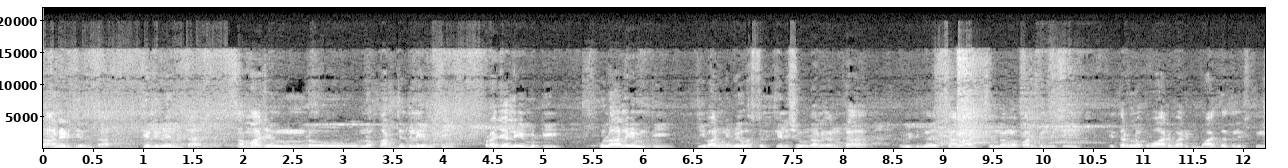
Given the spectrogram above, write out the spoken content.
నాలెడ్జ్ ఎంత తెలివి ఎంత సమాజంలో ఉన్న పరిస్థితులు ఏమిటి ప్రజలు ఏమిటి కులాలు ఏమిటి ఇవన్నీ వ్యవస్థలు తెలిసి ఉండాలి కనుక వీటి మీద చాలా క్షుణ్ణంగా పరిశీలించి ఇతరులకు వారి వారికి బాధ్యతలు ఇస్తూ ఈ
